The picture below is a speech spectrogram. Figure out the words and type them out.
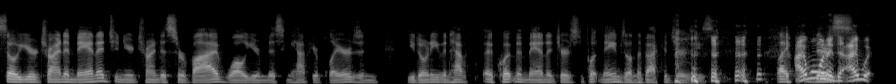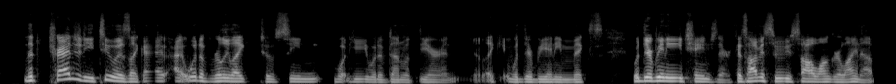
So you're trying to manage and you're trying to survive while you're missing half your players and you don't even have equipment managers to put names on the back of jerseys. Like I wanted to, I would the tragedy too is like I, I would have really liked to have seen what he would have done with De'Aaron. Like, would there be any mix? Would there be any change there? Because obviously we saw a longer lineup,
